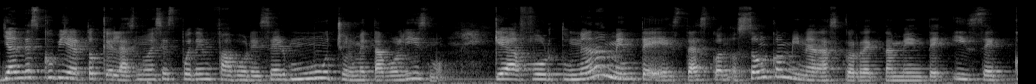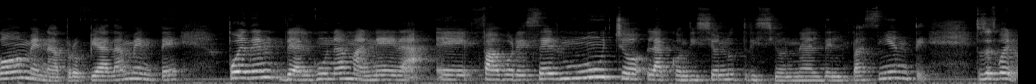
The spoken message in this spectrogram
y han descubierto que las nueces pueden favorecer mucho el metabolismo, que afortunadamente estas cuando son combinadas correctamente y se comen apropiadamente, pueden de alguna manera eh, favorecer mucho la condición nutricional del paciente. Entonces, bueno,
